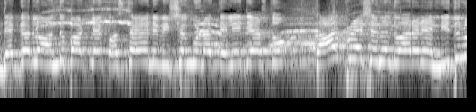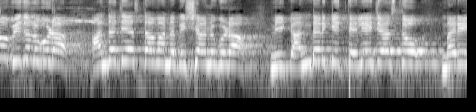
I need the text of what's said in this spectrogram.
దగ్గరలో అందుబాటులోకి వస్తాయనే విషయం కూడా తెలియజేస్తూ కార్పొరేషన్ల ద్వారానే నిధులు విధులు కూడా అందజేస్తామన్న విషయాన్ని కూడా మీకు అందరికీ తెలియజేస్తూ మరి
